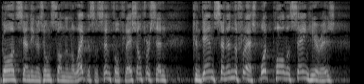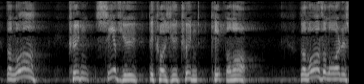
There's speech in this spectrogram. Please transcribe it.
God sending his own son in the likeness of sinful flesh, and for sin, condemned sin in the flesh. What Paul is saying here is, the law couldn't save you because you couldn't keep the law. The law of the Lord is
